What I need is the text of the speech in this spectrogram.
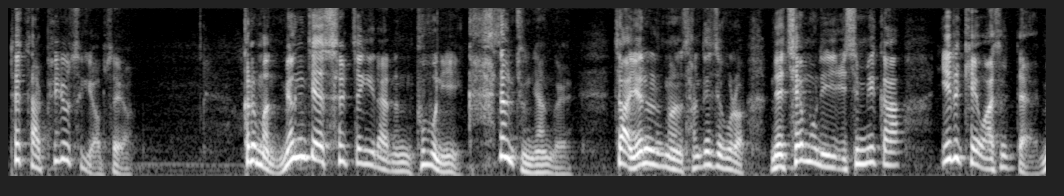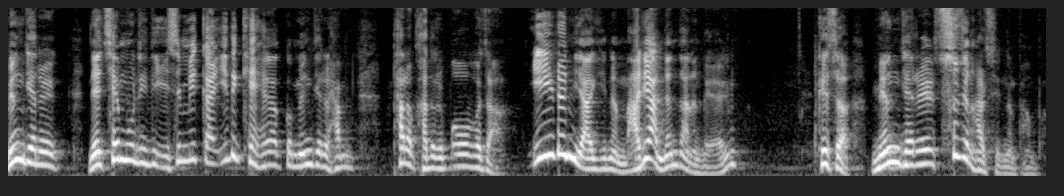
테스트할 필요성이 없어요. 그러면 명제 설정이라는 부분이 가장 중요한 거예요 자 예를 들면 상대적으로 내 재물이 있습니까? 이렇게 왔을 때 명제를 내 재물이 있습니까? 이렇게 해갖고 명제를 한 타로 카드를 뽑아보자. 이런 이야기는 말이 안 된다는 거예요. 그래서 명제를 수정할 수 있는 방법.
